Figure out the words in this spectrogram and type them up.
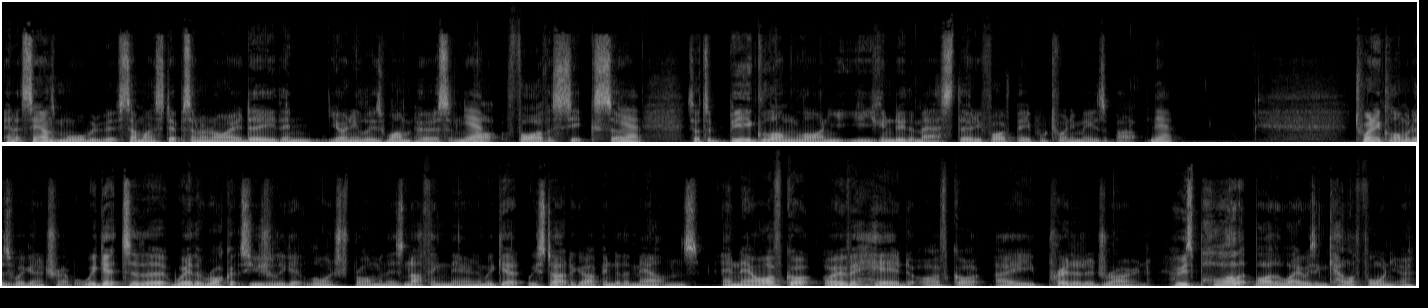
and it sounds morbid, but if someone steps on an IED, then you only lose one person, Yeah. not five or six. So, Yeah. so it's a big long line. You, you can do the maths 35 people, 20 meters apart. Yeah. 20 kilometers we're going to travel. We get to the where the rockets usually get launched from and there's nothing there and we get we start to go up into the mountains and now I've got overhead I've got a Predator drone whose pilot by the way was in California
